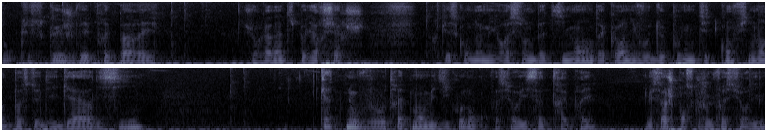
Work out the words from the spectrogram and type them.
Donc ce que je vais préparer, je regarde un petit peu les recherches. Qu'est-ce qu'on a Amélioration de bâtiment. D'accord, niveau 2 pour l'unité de confinement, le poste des gardes ici. 4 nouveaux traitements médicaux, donc on va surveiller ça de très près. Mais ça, je pense que je le ferai sur l'île.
